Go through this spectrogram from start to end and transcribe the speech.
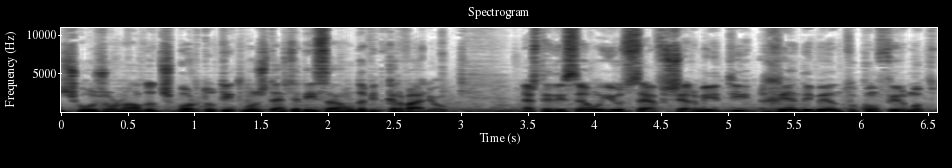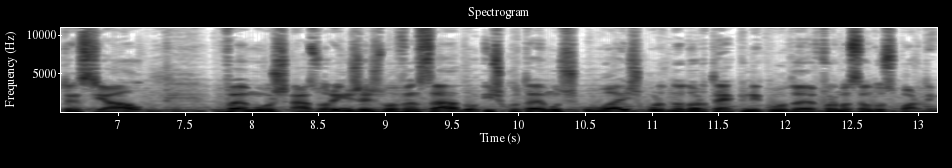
chegou o Jornal de Desporto. Títulos desta edição, David Carvalho. Nesta edição, Youssef Chermiti, rendimento confirma potencial. Vamos às origens do avançado e escutamos o ex-coordenador técnico da formação do Sporting.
